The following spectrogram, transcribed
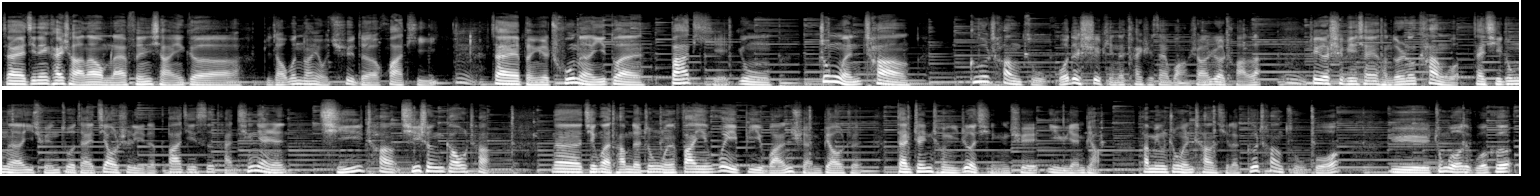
在今天开场呢，我们来分享一个比较温暖有趣的话题。嗯，在本月初呢，一段巴铁用中文唱歌唱祖国的视频呢，开始在网上热传了。嗯，这个视频相信很多人都看过，在其中呢，一群坐在教室里的巴基斯坦青年人齐唱齐声高唱。那尽管他们的中文发音未必完全标准，但真诚与热情却溢于言表。他们用中文唱起了《歌唱祖国》与中国的国歌。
